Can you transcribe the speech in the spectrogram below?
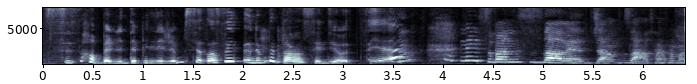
Siz haber edebilirim. Seda Sayan önümde dans ediyor diye. Neyse ben de sizi davet edeceğim zaten hemen.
